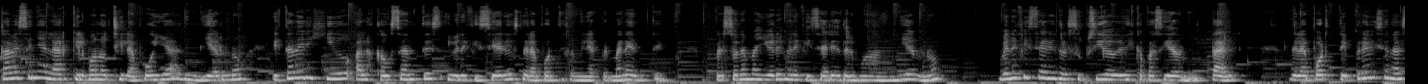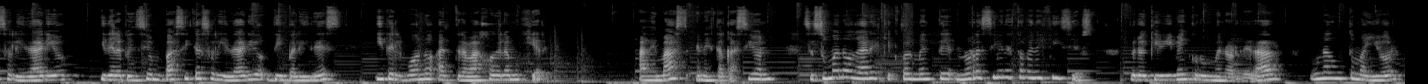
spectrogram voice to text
Cabe señalar que el bono Chile Apoya de invierno está dirigido a los causantes y beneficiarios del aporte familiar permanente, personas mayores beneficiarias del bono de invierno, beneficiarios del subsidio de discapacidad mental, del aporte previsional solidario y de la pensión básica solidario de invalidez y del bono al trabajo de la mujer. Además, en esta ocasión, se suman hogares que actualmente no reciben estos beneficios, pero que viven con un menor de edad, un adulto mayor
